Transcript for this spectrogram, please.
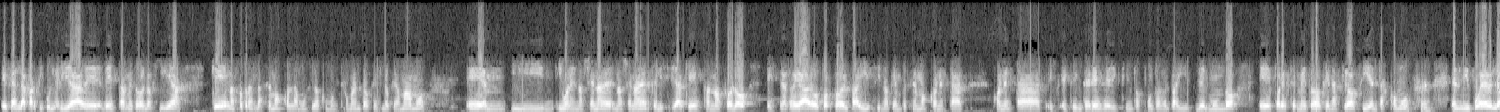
esa es la particularidad de, esta metodología que nosotros la hacemos con la música como instrumento, que es lo que amamos. Eh, y, bueno, nos llena, de, nos llena de felicidad que esto no solo esté regado por todo el país, sino que empecemos con estas con estas, este interés de distintos puntos del país, del mundo, eh, por este método que nació así en Chascomús, en mi pueblo,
